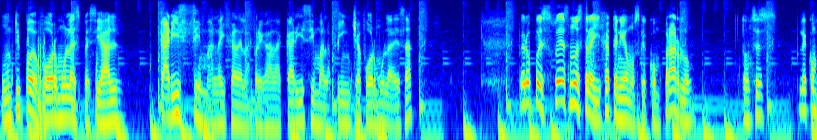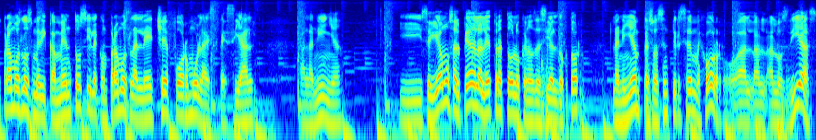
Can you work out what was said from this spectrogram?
un tipo de fórmula especial carísima la hija de la fregada, carísima la pinche fórmula esa. Pero pues es nuestra hija, teníamos que comprarlo. Entonces le compramos los medicamentos y le compramos la leche fórmula especial a la niña. Y seguíamos al pie de la letra todo lo que nos decía el doctor. La niña empezó a sentirse mejor a, a los días.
